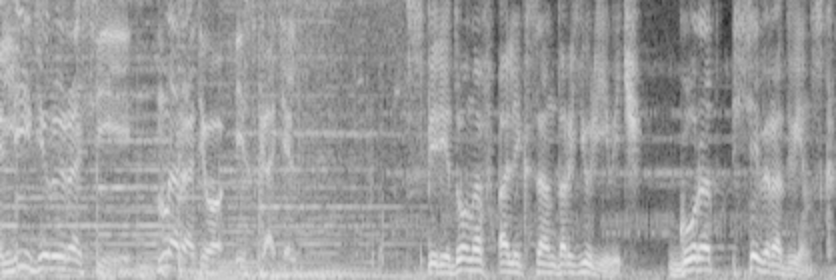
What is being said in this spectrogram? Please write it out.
Лидеры России на радиоискатель. Спиридонов Александр Юрьевич. Город Северодвинск.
